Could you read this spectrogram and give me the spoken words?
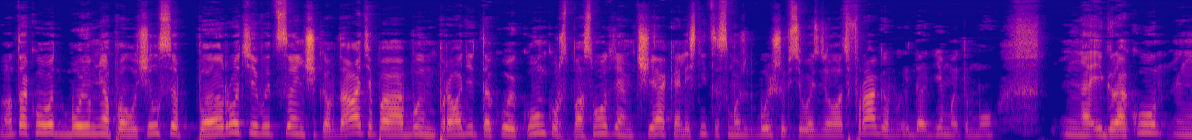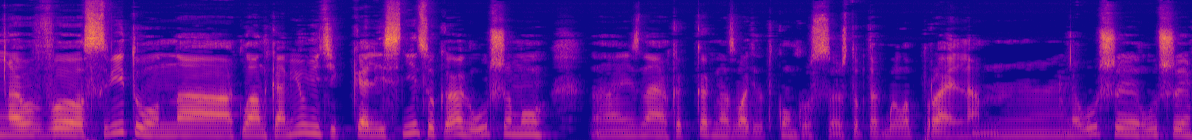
Вот такой вот бой у меня получился против ценчиков. Давайте будем проводить такой конкурс, посмотрим, чья колесница сможет больше всего сделать фрагов и дадим этому игроку в свиту на клан комьюнити колесницу как лучшему, а, не знаю, как, как назвать этот конкурс, чтобы так было правильно. Лучший, а,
